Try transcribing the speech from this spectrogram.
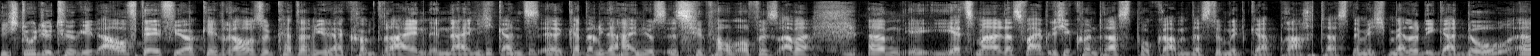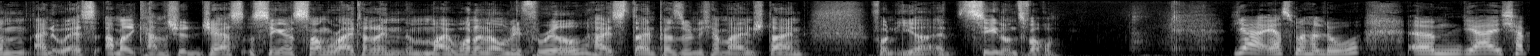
Die Studiotür geht auf, Dave Jörg geht raus und Katharina kommt rein. Nein, nicht ganz. Äh, Katharina Heinius ist hier im Homeoffice. Aber ähm, jetzt mal das weibliche Kontrastprogramm, das du mitgebracht hast, nämlich Melody Gardot, ähm, eine US-amerikanische Jazz-Singer-Songwriterin. My One and Only Thrill heißt dein persönlicher Meilenstein von ihr. Erzähl uns warum. Ja, erstmal hallo. Ähm, ja, ich habe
